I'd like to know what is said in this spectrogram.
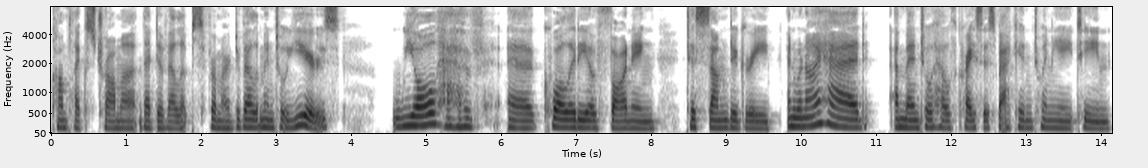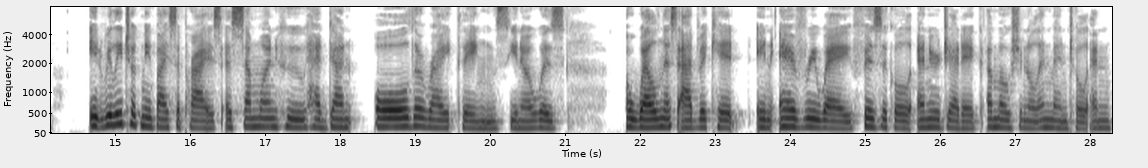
complex trauma that develops from our developmental years. We all have a quality of fawning to some degree. And when I had a mental health crisis back in 2018, it really took me by surprise as someone who had done all the right things, you know, was a wellness advocate in every way physical, energetic, emotional, and mental, and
